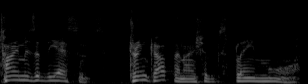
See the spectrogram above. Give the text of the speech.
time is of the essence. Drink up and I shall explain more.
